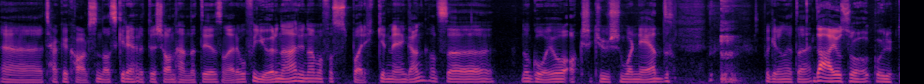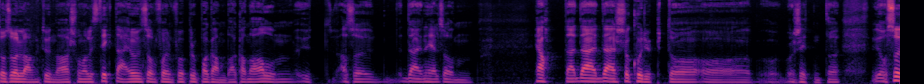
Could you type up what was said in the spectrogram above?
eh, Tucker Carlson da skrevet til Sean Hannity sånn der Hvorfor gjør hun det her? Hun må få sparken med en gang. Altså, nå går jo aksjekursen vår ned på grunn av dette her. Det er jo så korrupt og så langt unna journalistikk. Det er jo en sånn form for propagandakanal. Ut, altså, det er en helt sånn Ja, det er, det er, det er så korrupt og, og, og, og skittent. Og også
